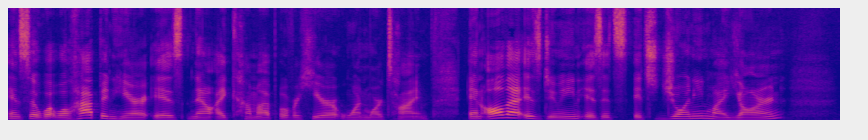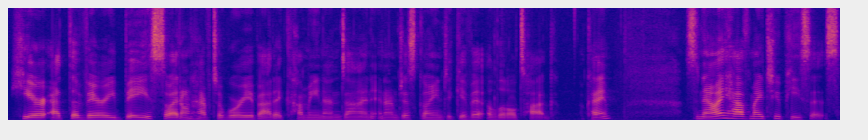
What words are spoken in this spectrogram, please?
And so what will happen here is now I come up over here one more time. And all that is doing is it's, it's joining my yarn here at the very base so I don't have to worry about it coming undone. And I'm just going to give it a little tug, okay? So now I have my two pieces.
